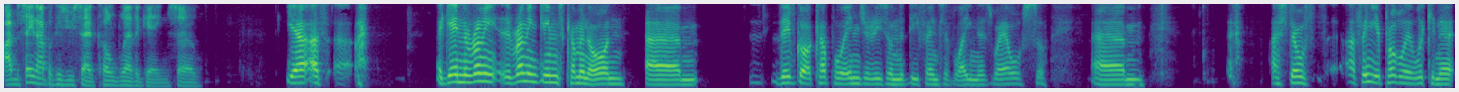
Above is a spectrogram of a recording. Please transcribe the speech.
I'm saying that because you said cold weather game. So, yeah, I th- uh, again the running the running game's coming on. Um, they've got a couple of injuries on the defensive line as well, so um, I still I think you're probably looking at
